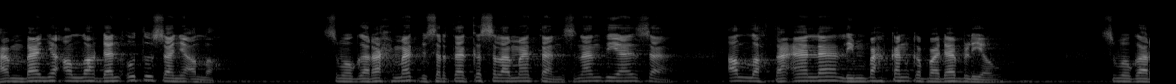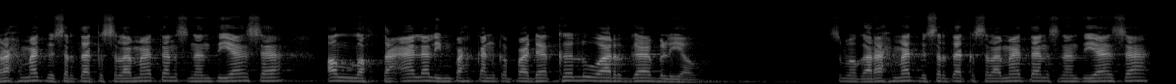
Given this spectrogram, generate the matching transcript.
hambanya Allah dan utusannya Allah. Semoga rahmat beserta keselamatan senantiasa Allah Ta'ala limpahkan kepada beliau. Semoga rahmat beserta keselamatan senantiasa Allah Ta'ala limpahkan kepada keluarga beliau. Semoga rahmat beserta keselamatan senantiasa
